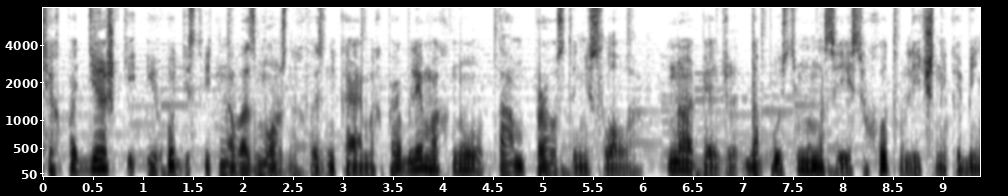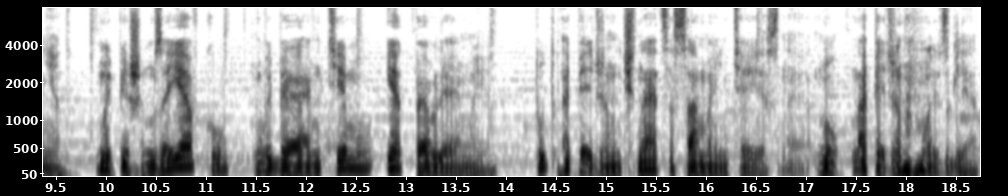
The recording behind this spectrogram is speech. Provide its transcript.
техподдержки и о действительно возможных возникаемых проблемах, ну, там просто ни слова. Но опять же, допустим, у нас есть вход в личный кабинет. Мы пишем заявку, выбираем тему и отправляем ее. Тут опять же начинается самое интересное. Ну, опять же, на мой взгляд.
